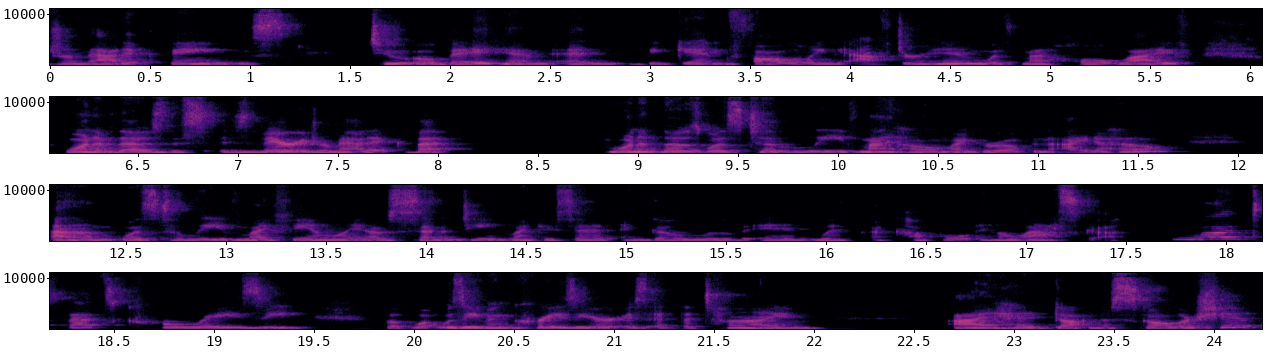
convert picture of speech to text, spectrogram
dramatic things to obey Him and begin following after Him with my whole life. One of those this is very dramatic, but one of those was to leave my home. I grew up in Idaho um, was to leave my family. I was 17, like I said, and go move in with a couple in Alaska. What? That's crazy. But what was even crazier is at the time, I had gotten a scholarship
